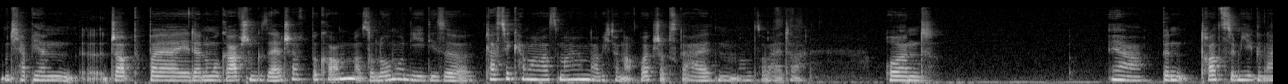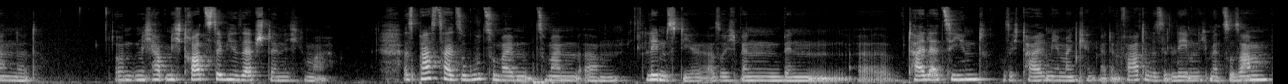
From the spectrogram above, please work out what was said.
und ich habe hier einen äh, Job bei der Lomografischen Gesellschaft bekommen, also Lomo, die diese Plastikkameras machen. Da habe ich dann auch Workshops gehalten und so weiter. Und ja, bin trotzdem hier gelandet. Und mich habe mich trotzdem hier selbstständig gemacht. Es passt halt so gut zu meinem, zu meinem ähm, Lebensstil. Also ich bin, bin äh, teilerziehend, also ich teile mir mein Kind mit dem Vater, wir leben nicht mehr zusammen.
